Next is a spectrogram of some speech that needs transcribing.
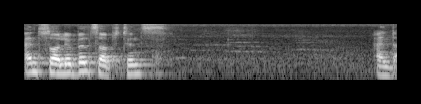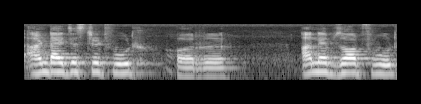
and soluble substance and the undigested food or uh, unabsorbed food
